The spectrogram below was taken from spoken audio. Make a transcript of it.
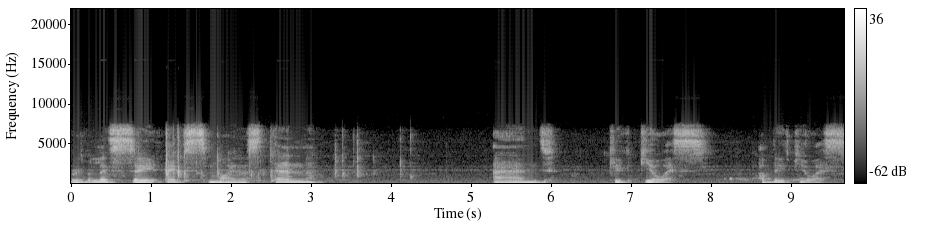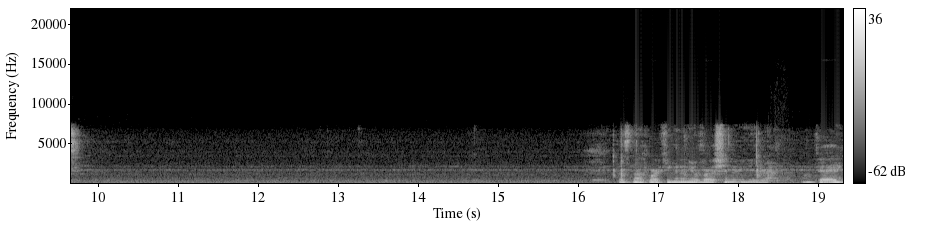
but let's say x minus 10 and click POS update POS that's not working in a new version either. Okay.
